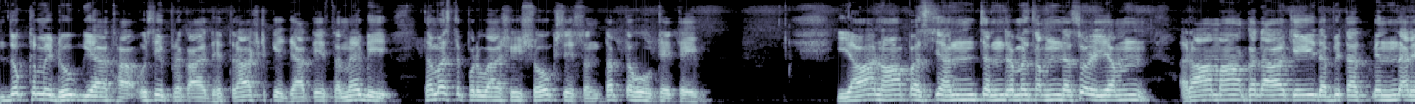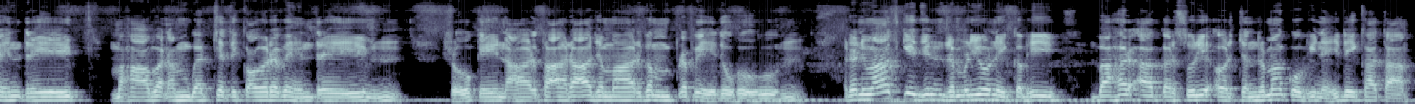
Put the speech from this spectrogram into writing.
दुख में डूब गया था। उसी प्रकार धृतराष्ट्र के जाते समय भी समस्त प्रवासी शोक से संतप्त हो उठे थे। या नापश्यन चंद्रमसम न सूर्य, रामा कदाचिदपि तस्मिन्नरेन्द्रे महावनम गच्छति कौरवेन्द्रे। शोके नार्था राजमार्गम प्रपेदु। रनिवास के जिन रमणियों ने कभी बाहर आकर सूर्य और चंद्रमा को भी नहीं देखा था,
